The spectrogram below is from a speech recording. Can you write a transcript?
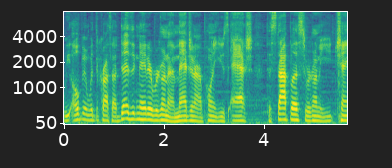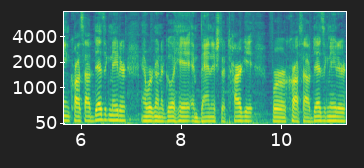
we open with the crossout designator. We're gonna imagine our opponent use Ash to stop us, we're going to chain crossout designator and we're going to go ahead and banish the target for crossout designator,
